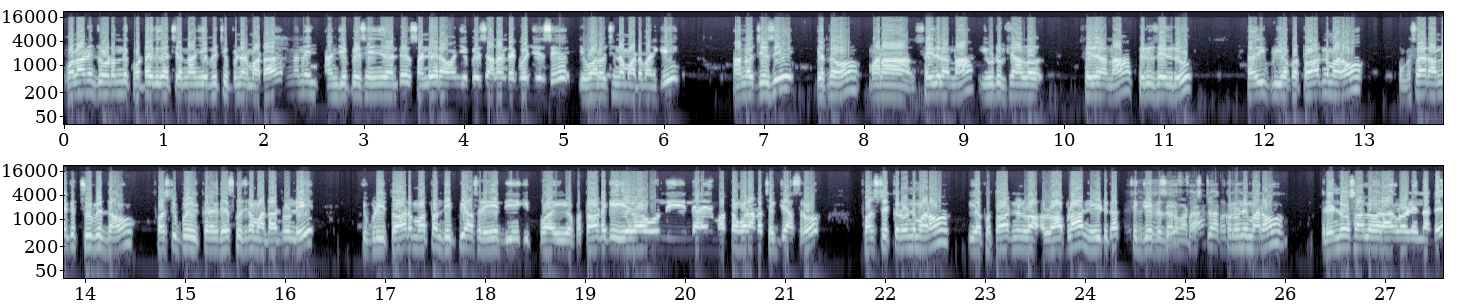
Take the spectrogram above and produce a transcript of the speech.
పొలాన్ని చూడండి కొట్టేదిగా చిన్న అని చెప్పి చెప్పిండు అనమాట అని చెప్పేసి ఏం చేయాలంటే సండే రావు అని చెప్పేసి అన్న రిక్వెస్ట్ చేసి ఇవాళ వచ్చిందన్నమాట మనకి. అన్న వచ్చేసి ఇతను మన సైదులు అన్న యూట్యూబ్ ఛానల్ సైదులు అన్న పెరుగు సైదులు. అది ఇప్పుడు ఈ యొక్క తోటని మనం ఒకసారి అన్నకి చూపిద్దాం. ఫస్ట్ ఇప్పుడు ఇక్కడ తీసుకొచ్చినమాట అటుండి. ఇప్పుడు ఈ తోట మొత్తం తిప్పి అసలు ఏ దీనికి ఈ యొక్క తోటకి ఏ రోగం ఉంది ఏంది అనేది మొత్తం కూడా అన్న చెక్ చేస్తారు. ఫస్ట్ ఇక్కడ నుండి మనం ఈ యొక్క తోటని లోపల నీట్గా చెక్ చేపిస్తాం ఫస్ట్ అక్కడ నుండి మనం రెండో సార్లు రాగలో ఏంటంటే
